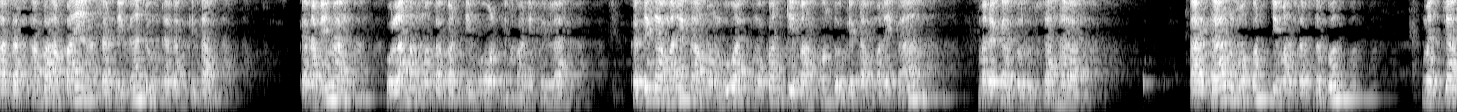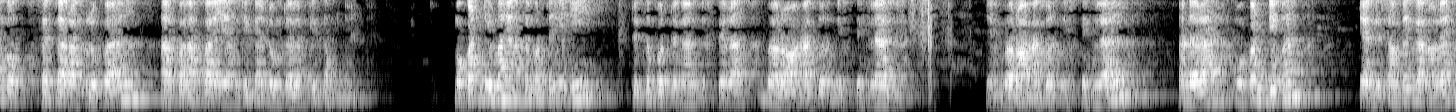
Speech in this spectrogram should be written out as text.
atas apa-apa yang akan dikandung dalam kitab. Karena memang ulama mutaqaddimun ikhwanifillah ketika mereka membuat mukaddimah untuk kitab mereka, mereka berusaha agar mukaddimah tersebut mencakup secara global apa-apa yang dikandung dalam kitabnya. Mukaddimah yang seperti ini disebut dengan istilah bara'atul istihlal. Yang bara'atul istihlal adalah mukaddimah yang disampaikan oleh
